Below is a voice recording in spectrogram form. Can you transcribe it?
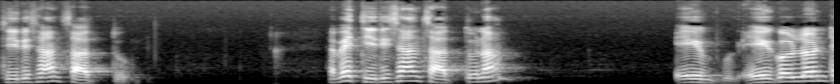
තිරිසන් සත්තු. හැබැයි තිරිසන් සත්තු නම් ඒ ඒගොල්ලොන්ට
